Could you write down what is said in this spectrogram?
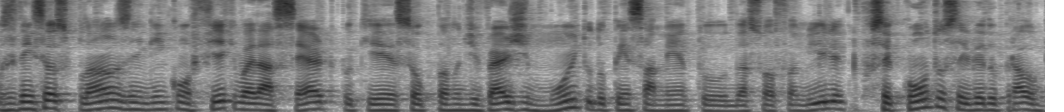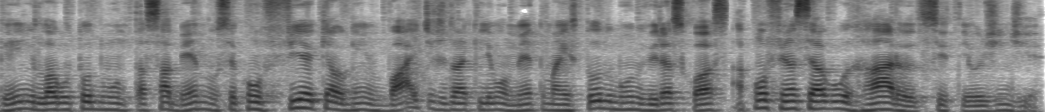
Você tem seus planos e ninguém confia que vai dar certo, porque seu plano diverge muito do pensamento da sua família. Você conta o segredo para alguém e logo todo mundo tá sabendo. Você confia que alguém vai te ajudar naquele momento, mas todo mundo vira as costas. A confiança é algo raro de se ter hoje em dia.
